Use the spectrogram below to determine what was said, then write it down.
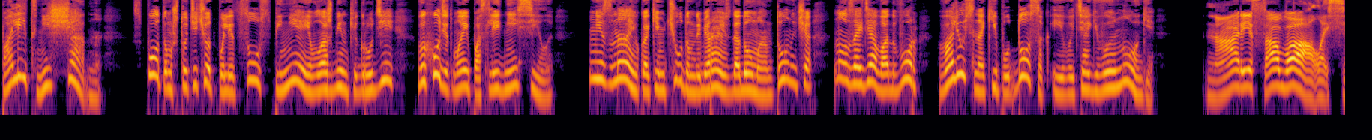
палит нещадно. С потом, что течет по лицу, спине и в ложбинке грудей, выходят мои последние силы — не знаю, каким чудом добираюсь до дома Антоныча, но, зайдя во двор, валюсь на кипу досок и вытягиваю ноги. «Нарисовалась!»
